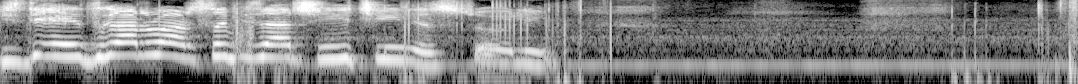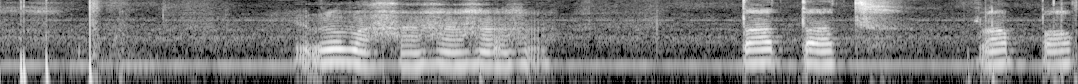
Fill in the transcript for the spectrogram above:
Bizde Edgar varsa biz her şeyi çiğneriz söyleyeyim. Yürüme ha ha ha ha. Dat dat. Rap rap.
